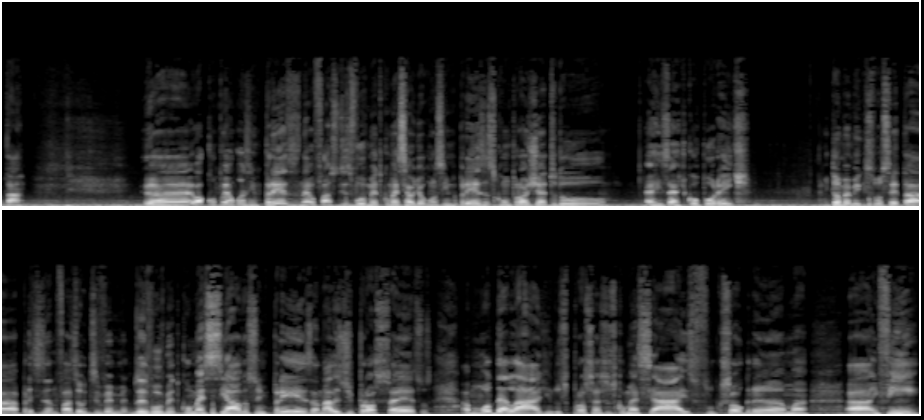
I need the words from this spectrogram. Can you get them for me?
tá? Uh, eu acompanho algumas empresas, né? Eu faço desenvolvimento comercial de algumas empresas com o projeto do R7 Corporate. Então, meu amigo, se você está precisando fazer o desenvolvimento comercial da sua empresa, análise de processos, a modelagem dos processos comerciais, fluxograma, ah, enfim,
